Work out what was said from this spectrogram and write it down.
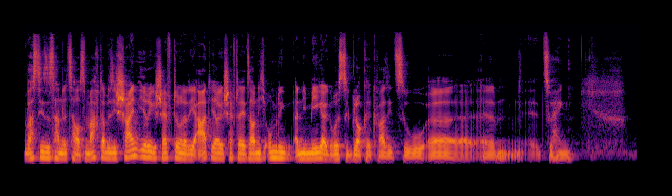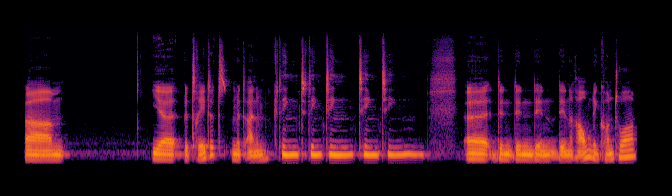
was dieses Handelshaus macht, aber sie scheinen ihre Geschäfte oder die Art ihrer Geschäfte jetzt auch nicht unbedingt an die mega größte Glocke quasi zu, äh, ähm, äh, zu hängen. Ähm, ihr betretet mit einem Kling, Ting, Ting, Ting, Ting äh, den, den, den, den Raum, den Kontor.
